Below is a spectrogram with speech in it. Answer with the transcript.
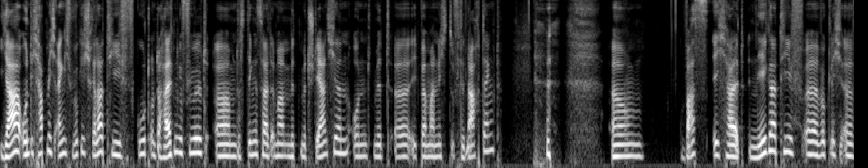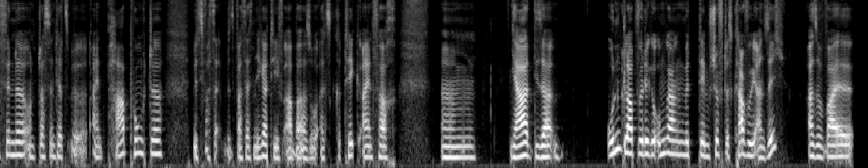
ja, und ich habe mich eigentlich wirklich relativ gut unterhalten gefühlt. Ähm, das Ding ist halt immer mit, mit Sternchen und mit, äh, wenn man nicht zu viel nachdenkt. ähm, was ich halt negativ äh, wirklich äh, finde, und das sind jetzt äh, ein paar Punkte, was, was heißt negativ, aber so als Kritik einfach, ähm, ja, dieser unglaubwürdige Umgang mit dem Schiff Discovery an sich. Also, weil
